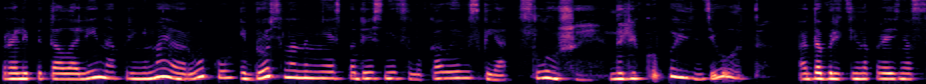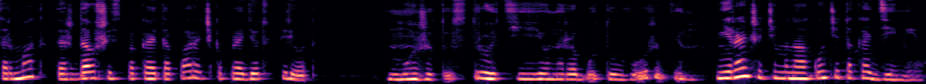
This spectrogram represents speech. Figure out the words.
пролепетала Алина, принимая руку и бросила на меня из-под ресниц лукавый взгляд. Слушай, далеко пойдет, одобрительно произнес Сармат, дождавшись, пока эта парочка пройдет вперед. Может, устроить ее на работу в орден? Не раньше, чем она окончит академию,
